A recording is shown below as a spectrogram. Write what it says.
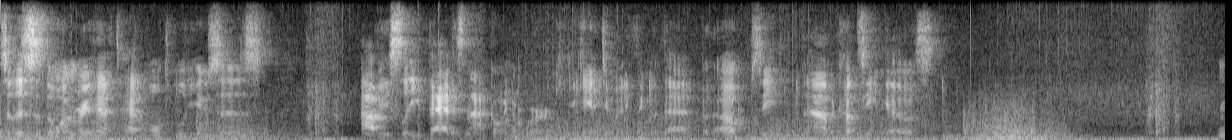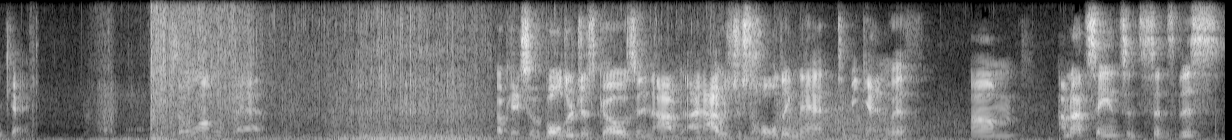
So this is the one where you have to have multiple uses obviously that is not going to work. You can't do anything with that. But oh, see, now the cutscene goes. Okay. So along with that. Okay, so the boulder just goes, and I, and I was just holding that to begin with. Um, I'm not saying since since this.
